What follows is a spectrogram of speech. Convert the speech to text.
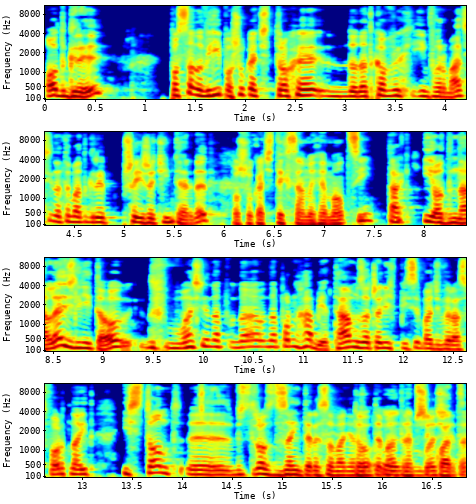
od gry, postanowili poszukać trochę dodatkowych informacji na temat gry, przejrzeć internet. Poszukać tych samych emocji? Tak, i odnaleźli to właśnie na, na, na Pornhubie. Tam zaczęli wpisywać wyraz Fortnite i stąd y, wzrost zainteresowania To tym tematem. y, na przykład y,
